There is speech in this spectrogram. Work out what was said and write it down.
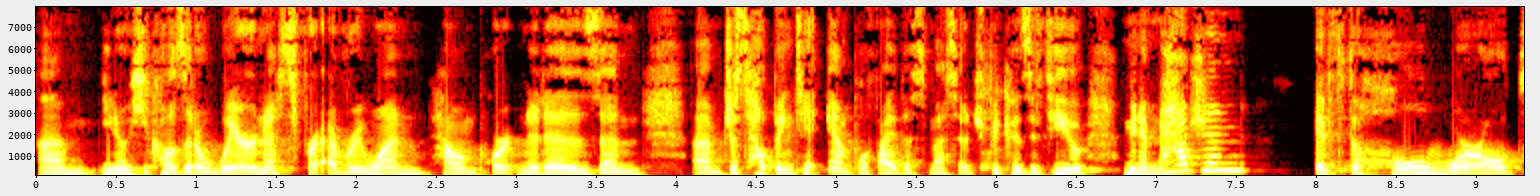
um, you know, he calls it awareness for everyone, how important it is, and um, just helping to amplify this message. Because if you, I mean, imagine if the whole world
